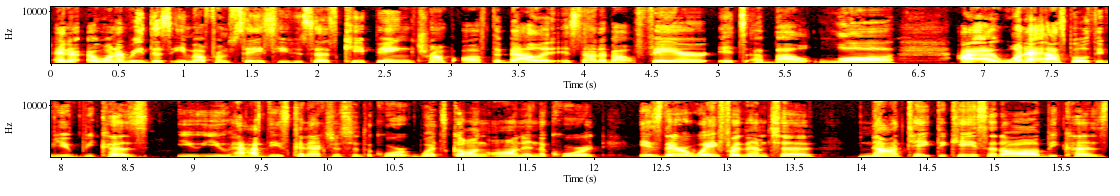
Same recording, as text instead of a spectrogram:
And I, I want to read this email from Stacy who says, keeping Trump off the ballot is not about fair, it's about law. I, I want to ask both of you because you you have these connections to the court. What's going on in the court? Is there a way for them to not take the case at all? Because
